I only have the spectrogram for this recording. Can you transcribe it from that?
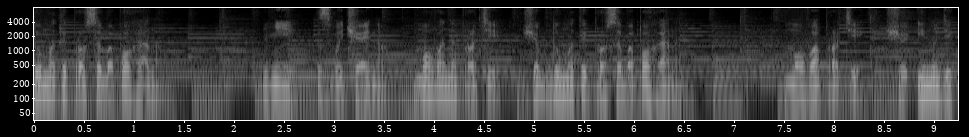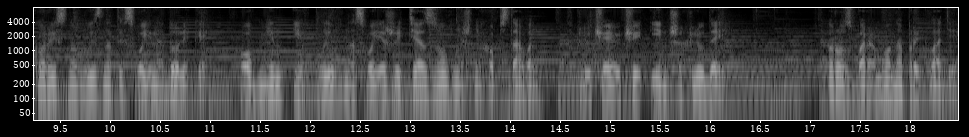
думати про себе погано? Ні, звичайно, мова не про ті, щоб думати про себе погане. Мова про ті, що іноді корисно визнати свої недоліки, обмін і вплив на своє життя зовнішніх обставин, включаючи інших людей. Розберемо на прикладі.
